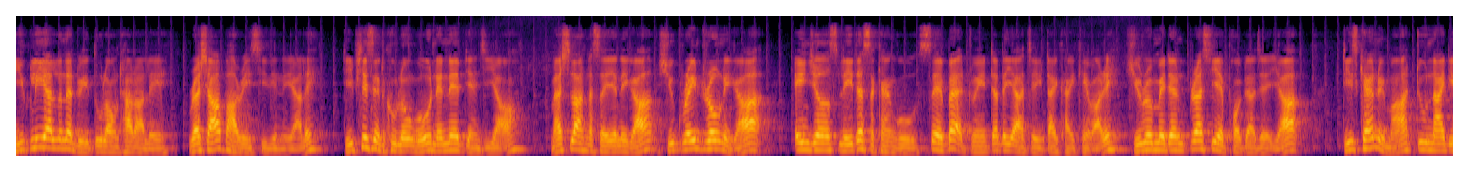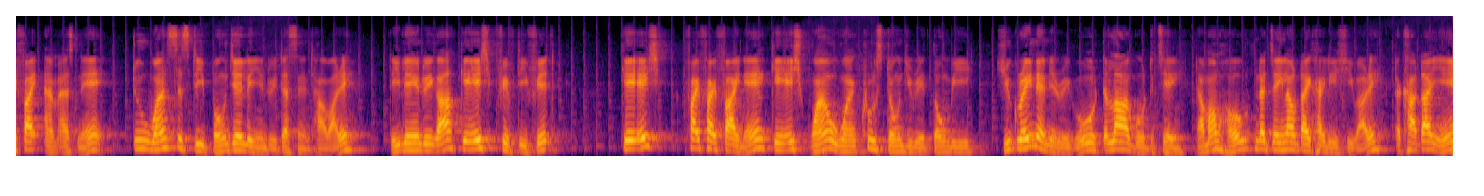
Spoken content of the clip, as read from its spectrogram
နျူကလ িয়ার လက်နက်တွေတူလောင်ထားတာလဲရုရှားဘာတွေစီစဉ်နေရလဲဒီဖြစ်စဉ်တစ်ခုလုံးကိုနည်းနည်းပြန်ကြည့်အောင်မတ်လ20ရက်နေ့ကယူကရိန်း drone တွေက Angels လေတပ်စခန်းကို10ဘက်အတွင်းတတရကြိမ်တိုက်ခိုက်ခဲ့ပါတယ် Euromedon Press ရဲ့ဖော်ပြချက်အရဒီစခန်းတွေမှာ 295ms နဲ့2160ဘုံကျဲလေယာဉ်တွေတပ်ဆင်ထားပါတယ်ဒီလေယာဉ်တွေက KH50 fit KH555 နဲ့ KH101 cruise တုံးကြီးတွေသုံးပြီးယူကရိန်းနယ်မြေတွေကိုတစ်လကိုတစ်ကြိမ်ဒါမှမဟုတ်နှစ်ကြိမ်လောက်တိုက်ခိုက်လေးရှိပါတယ်။တစ်ခါတိုက်ရင်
